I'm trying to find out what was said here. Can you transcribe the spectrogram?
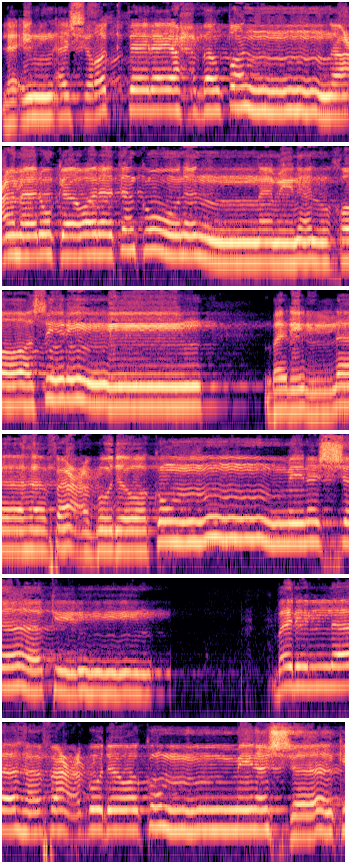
لئن أشركت ليحبطن عملك ولتكونن من الخاسرين. بل الله فاعبد وكن من الشاكرين. بل الله فاعبد وكن من الشاكرين.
